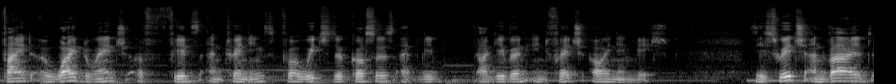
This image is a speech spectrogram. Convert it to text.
find a wide range of fields and trainings for which the courses are given in French or in English. These rich and varied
